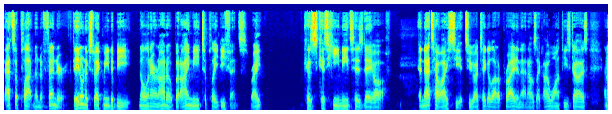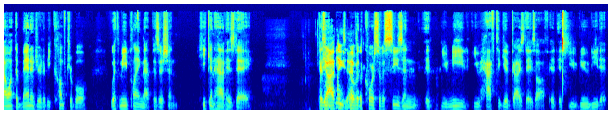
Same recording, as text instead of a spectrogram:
That's a platinum defender. They don't expect me to be Nolan Arenado, but I need to play defense, right? Because because he needs his day off. And that's how I see it too. I take a lot of pride in that. And I was like, I want these guys and I want the manager to be comfortable with me playing that position. He can have his day. Because yeah, I think over the course of a season, it you need you have to give guys days off. It, it you you need it.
